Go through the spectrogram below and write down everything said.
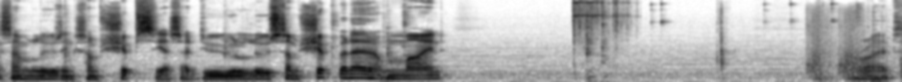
Guess I'm losing some ships. Yes, I do lose some ships, but I don't mind. Right.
